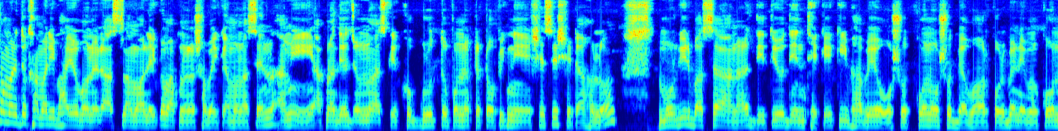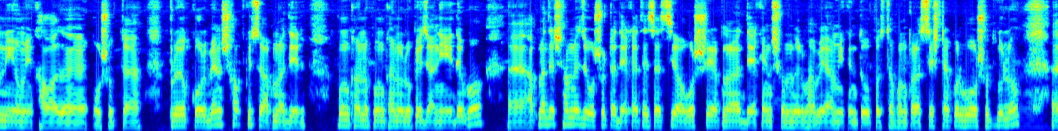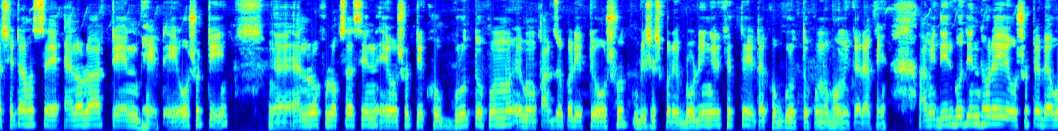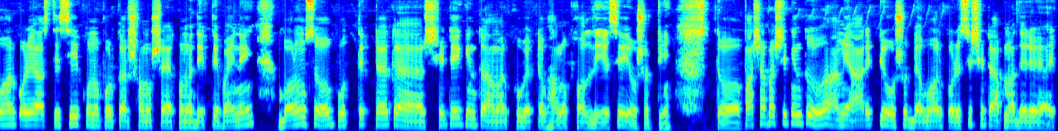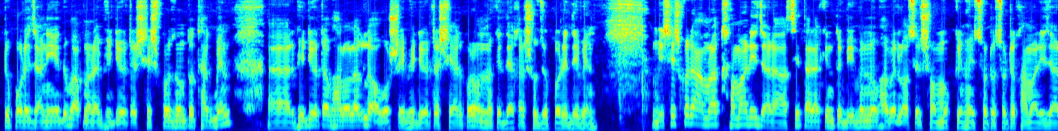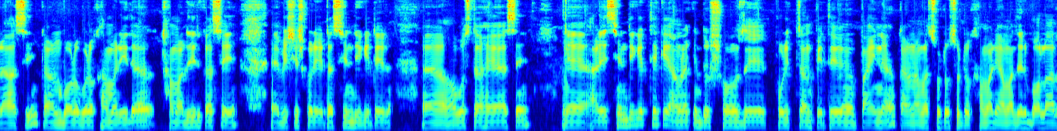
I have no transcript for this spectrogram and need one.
সম্মানিত খামারি ভাই ও বোনেরা, আসসালামু আলাইকুম। আপনারা সবাই কেমন আছেন? আমি আপনাদের জন্য আজকে খুব গুরুত্বপূর্ণ একটা টপিক নিয়ে এসেছি, সেটা হলো মুরগির বাচ্চা আনার দ্বিতীয় দিন থেকে কীভাবে ওষুধ, কোন ওষুধ ব্যবহার করবেন এবং কোন নিয়মে খাওয়া ওষুধটা প্রয়োগ করবেন সব কিছু আপনাদের পুঙ্খানুপুঙ্খানুরূপে জানিয়ে দেব। আপনাদের সামনে যে ওষুধটা দেখাতে চাচ্ছি, অবশ্যই আপনারা দেখেন, সুন্দরভাবে আমি কিন্তু উপস্থাপন করার চেষ্টা করব ওষুধগুলো। সেটা হচ্ছে অ্যানোরা টেন ভেট। এই ওষুধটি অ্যানোরোফ্লোক্সাসিন, এই ওষুধটি খুব গুরুত্বপূর্ণ এবং কার্যকরী একটি ওষুধ, বিশেষ করে ব্রোডিং এর ক্ষেত্রে এটা খুব গুরুত্বপূর্ণ ভূমিকা রাখে। আমি দীর্ঘদিন ধরে এই ওষুধটা ব্যবহার করে আসতেছি, কোনো প্রকার সমস্যা এখনও দেখতে পাই নাই। বরংস প্রত্যেকটা সেটাই কিন্তু আমার খুব একটা ভালো ফল দিয়েছে এই ওষুধটি। তো পাশাপাশি কিন্তু আমি আর একটি ওষুধ ব্যবহার করেছি, সেটা আপনাদের একটু পরে জানিয়ে দেবো। আপনারা ভিডিওটা শেষ পর্যন্ত থাকবেন। আর ভিডিওটা ভালো লাগলে অবশ্যই ভিডিওটা শেয়ার করে অন্যকে দেখার সুযোগ করে দেবেন। বিশেষ করে আমরা খামারি যারা আছি, তারা কিন্তু বিভিন্নভাবে লসের সম্মুখীন হই ছোট ছোট খামারি যারা আছি। কারণ বড় বড় খামারিরা খামারির কাছে বিশেষ করে এটা সিন্ডিকেটের অবস্থা হয়ে আছে। আর এই সিন্ডিকেট থেকে আমরা কিন্তু সহজে পরিত্রাণ পেতে পাই না, কারণ আমরা ছোট ছোট খামারি, আমাদের বলার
